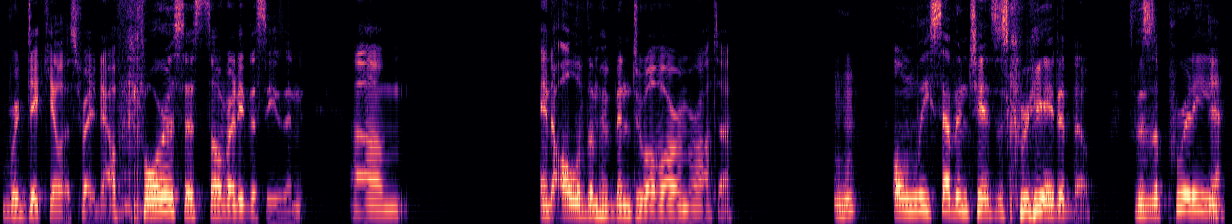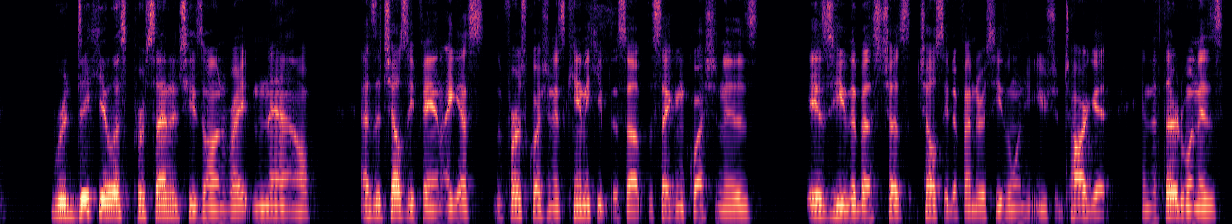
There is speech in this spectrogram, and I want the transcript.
ridiculous right now. Four assists already this season, um, and all of them have been to Alvaro Morata. Mhm. Only seven chances created though, so this is a pretty Yeah. ridiculous percentage he's on right now. As a Chelsea fan, I guess the first question is, can he keep this up? The second question is, is he the best Chelsea defender? Is he the one you should target? And the third one is,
